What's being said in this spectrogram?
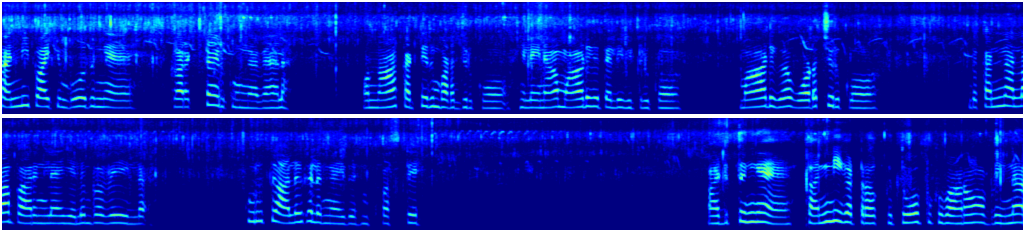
தண்ணி பாய்க்கும் போதுங்க. கரெக்டாக இருக்குங்க வேலை. ஒன்றா கட்டெரும்பு அடைஞ்சிருக்கும் இல்லைன்னா மாடுக தள்ளி விட்டுருக்கும். மாடுக உடச்சிருக்கும். இந்த கண்ணெல்லாம் பாருங்களேன் எலும்பவே இல்லை. குறுத்து அழுகலுங்க இது ஃபஸ்ட்டே அடுத்துங்க தண்ணி கட்டுறதுக்கு தோப்புக்கு வரோம் அப்படின்னா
